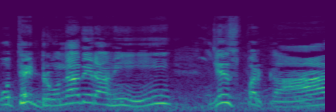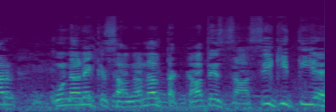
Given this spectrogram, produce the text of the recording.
ਉੱਥੇ ਡਰੋਨਾਂ ਦੇ ਰਾਹੀਂ ਜਿਸ ਪ੍ਰਕਾਰ ਉਹਨਾਂ ਨੇ ਕਿਸਾਨਾਂ ਨਾਲ ਧੱਕਾ ਤੇ ਜ਼ਾਸੀ ਕੀਤੀ ਹੈ।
